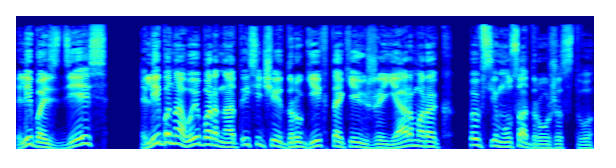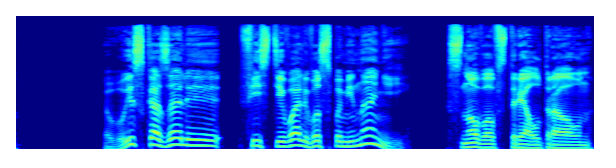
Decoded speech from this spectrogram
Либо здесь, либо на выбор на тысячи других таких же ярмарок по всему Содружеству. «Вы сказали фестиваль воспоминаний?» — снова встрял Траун.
